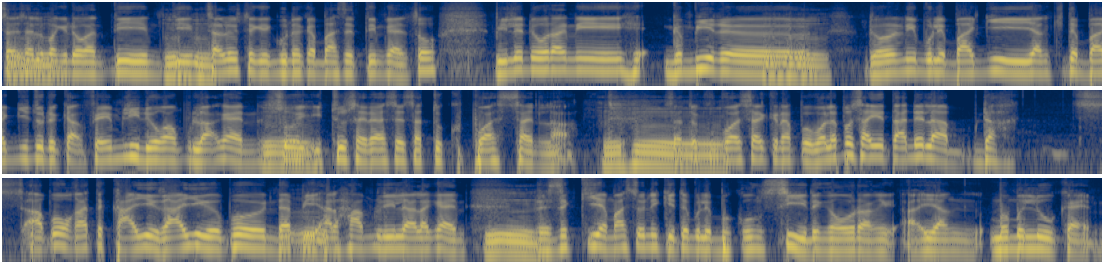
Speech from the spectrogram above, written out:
Saya selalu panggil orang team team. Selalu saya gunakan bahasa team kan. So bila orang ni gembira orang ni boleh bagi yang kita bagi tu dekat family orang pula kan. So itu saya rasa satu kepuasan lah. Mhm. satu kepuasan kenapa? Walaupun saya tak adalah dah apa orang kata kaya raya pun tapi alhamdulillah lah kan Hmm. rezeki yang masuk ni kita boleh berkongsi dengan orang uh, yang memerlukan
